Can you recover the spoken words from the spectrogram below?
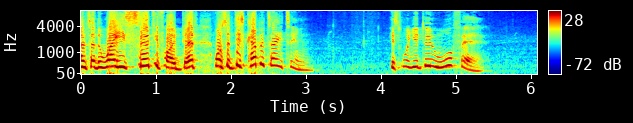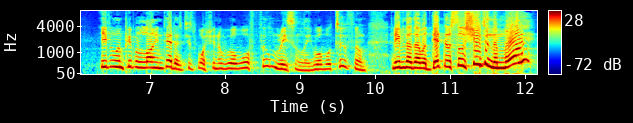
And so the way he certified death was to decapitate him. It's what you do in warfare. Even when people are lying dead, I was just watching a World War film recently, World War II film, and even though they were dead, they were still shooting them. Why?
